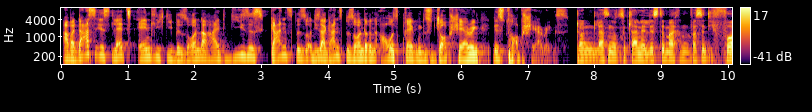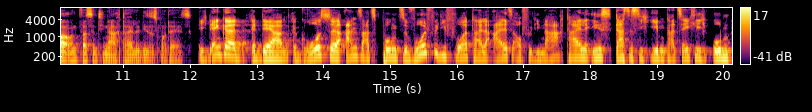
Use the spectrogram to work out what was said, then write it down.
Aber das ist letztendlich die Besonderheit dieses ganz, dieser ganz besonderen Ausprägung des Jobsharing, des Top-Sharings. Dann lassen Sie uns eine kleine Liste machen. Was sind die Vor- und was sind die Nachteile dieses Modells? Ich denke, der große Ansatzpunkt sowohl für die Vorteile als auch für die Nachteile ist, dass es sich eben tatsächlich um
